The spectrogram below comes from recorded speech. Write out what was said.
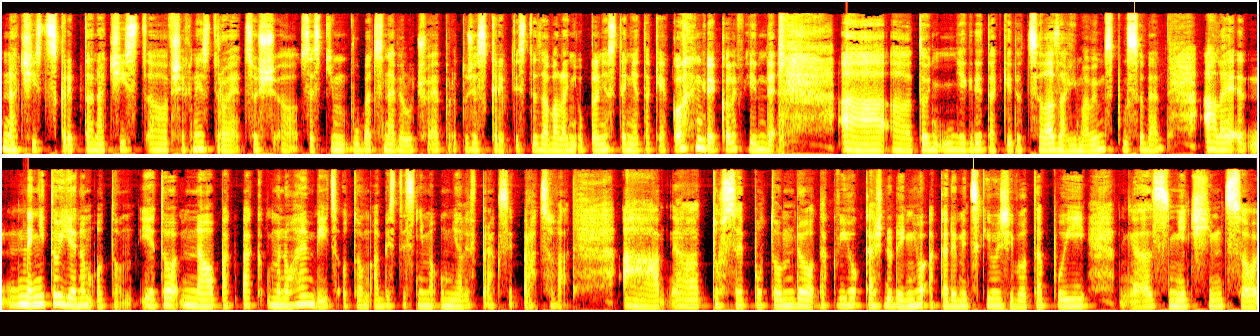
načíst skripta, načíst uh, všechny zdroje, což se s tím vůbec nevylučuje, protože skripty jste zavalení úplně stejně tak jako kdekoliv jinde. A to někdy taky docela zajímavým způsobem. Ale není to jenom o tom. Je to naopak pak mnohem víc o tom, abyste s nimi uměli v praxi pracovat. A to se potom do takového každodenního akademického života pojí s něčím, co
